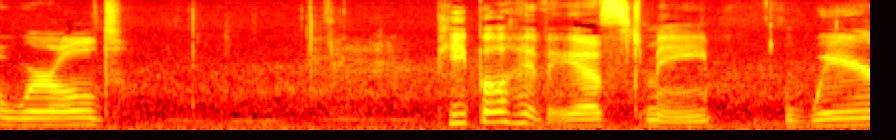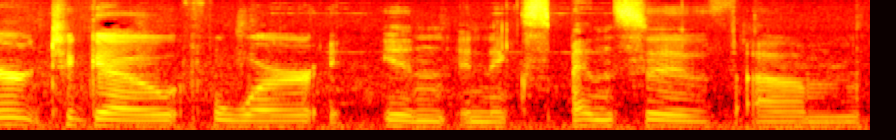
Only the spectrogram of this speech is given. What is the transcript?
world. People have asked me where to go for in an expensive um,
